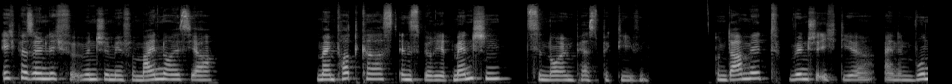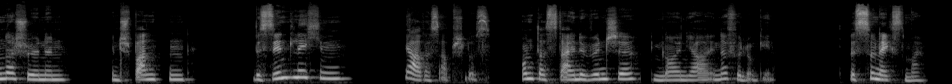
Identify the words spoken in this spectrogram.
Ich persönlich wünsche mir für mein neues Jahr, mein Podcast inspiriert Menschen zu neuen Perspektiven. Und damit wünsche ich dir einen wunderschönen, entspannten, besinnlichen Jahresabschluss und dass deine Wünsche im neuen Jahr in Erfüllung gehen. Bis zum nächsten Mal.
